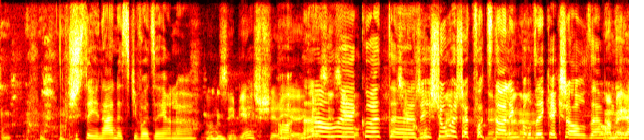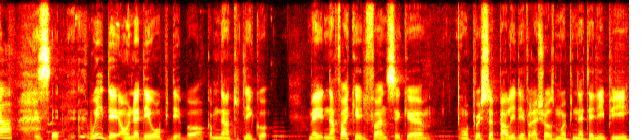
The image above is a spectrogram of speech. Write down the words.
Je suis sénère de ce qu'il va dire, là. non, c'est bien, chérie. Ah, euh, non, ouais, écoute, euh, j'ai chaud à chaque fois que tu es en ligne non, pour non. dire quelque chose. Hein, Oui, des- on a des hauts puis des bas, comme dans toutes les couples. Mais une affaire qui est le fun, c'est que on peut se parler des vraies choses, moi puis Nathalie, puis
